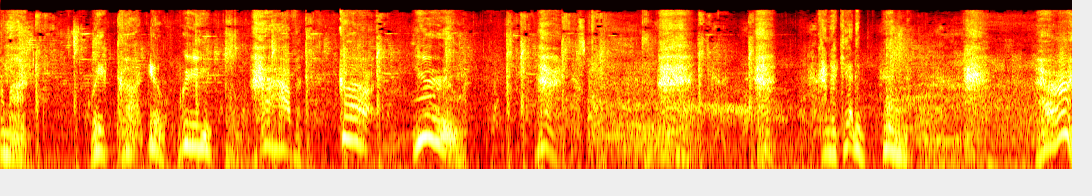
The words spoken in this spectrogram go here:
come on. We got you. We have got you. Can I get him in? Huh?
